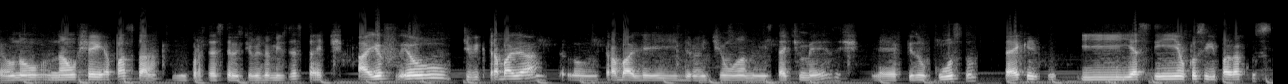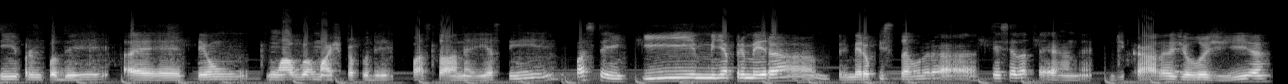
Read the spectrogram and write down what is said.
eu não, não cheguei a passar no processo seletivo de 2017. Aí eu, eu tive que trabalhar, eu trabalhei durante um ano e sete meses, é, fiz um curso técnico e assim eu consegui pagar cursinho para me poder é, ter um, um algo a mais para poder passar, né? E assim passei. E minha primeira primeira opção era ciência da terra, né? De cara geologia,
